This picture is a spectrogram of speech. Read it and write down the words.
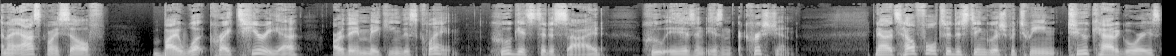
And I ask myself, by what criteria are they making this claim? Who gets to decide who is and isn't a Christian? Now, it's helpful to distinguish between two categories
